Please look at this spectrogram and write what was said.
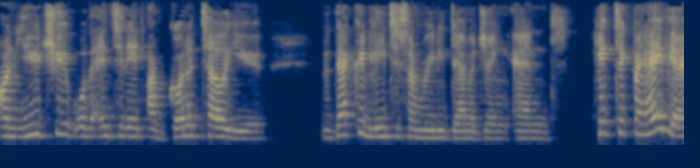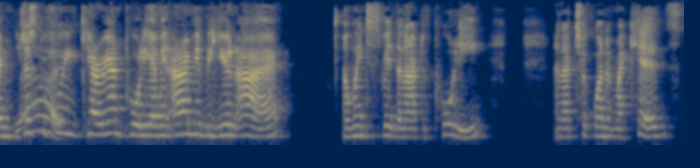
on YouTube or the internet, I've got to tell you that that could lead to some really damaging and hectic behavior. And yeah. just before you carry on, Paulie, I mean, I remember you and I, I went to spend the night with Paulie and I took one of my kids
